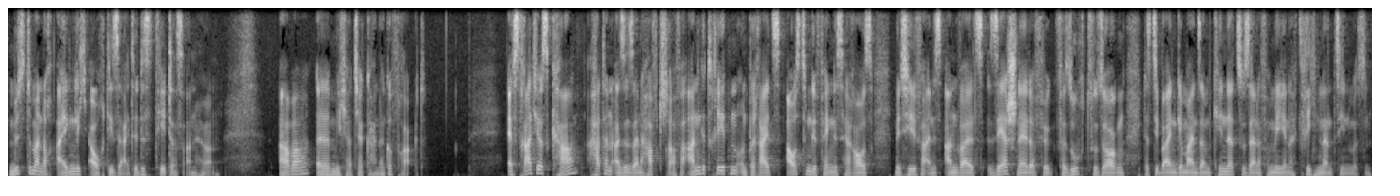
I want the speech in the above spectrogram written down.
müsste man doch eigentlich auch die Seite des Täters anhören. Aber äh, mich hat ja keiner gefragt. Evstratios K. hat dann also seine Haftstrafe angetreten und bereits aus dem Gefängnis heraus mit Hilfe eines Anwalts sehr schnell dafür versucht zu sorgen, dass die beiden gemeinsamen Kinder zu seiner Familie nach Griechenland ziehen müssen.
